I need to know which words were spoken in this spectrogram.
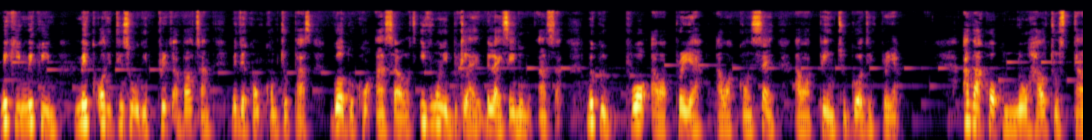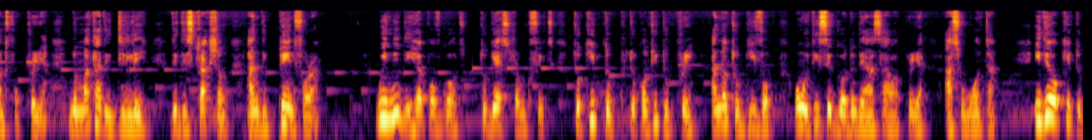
Make Him make Him make all the things we they pray about Him. Make they come come to pass. God will come answer us even when it be like be like saying no answer. Make we pour our prayer, our concern, our pain to God in prayer. Habakkuk know how to stand for prayer, no matter the delay, the distraction, and the pain for him. We need the help of God to get strong faith, to keep to, to continue to pray and not to give up when we think say God don't answer our prayer as we want her. It is okay to,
